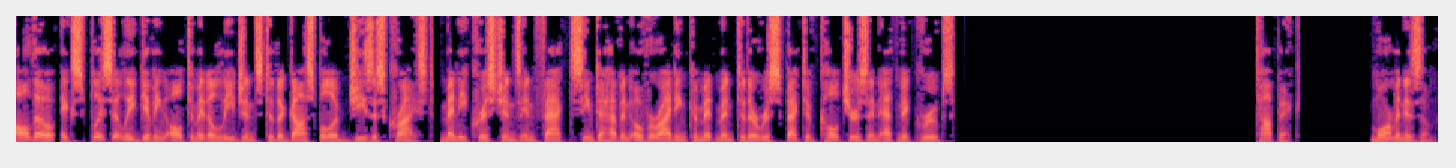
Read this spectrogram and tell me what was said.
Although explicitly giving ultimate allegiance to the gospel of Jesus Christ, many Christians in fact seem to have an overriding commitment to their respective cultures and ethnic groups. Topic: Mormonism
